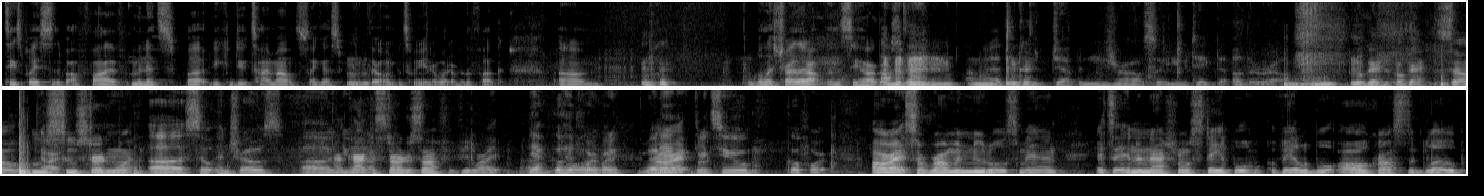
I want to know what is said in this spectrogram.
takes place in about five minutes, but you can do timeouts, I guess, we can Mhm. throw in between or whatever the fuck. Um, Okay. but let's try that out and see how it goes. I'm. I'm gonna take Okay. the Japanese route, so you take the other route. Okay. Okay. So who's Alright. who's starting what? Uh, so intros. Uh, I, you I wanna- can start us off if you like. yeah, go ahead for it, buddy. Ready? All right. Three, two, go for it. All right, so ramen noodles, man. It's an international staple, available all across the globe.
